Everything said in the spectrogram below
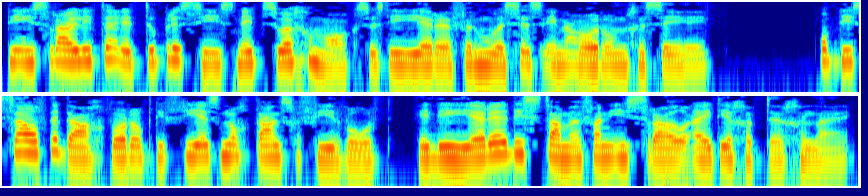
Die Israëlieten het toe precies net so gemaakt soos die Heere vir Mooses en Aaron gesê het. Op diezelfde dag waarop die feest nog thans gevierd wordt, het die Heere die stammen van Israël uit Egypte geleid.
